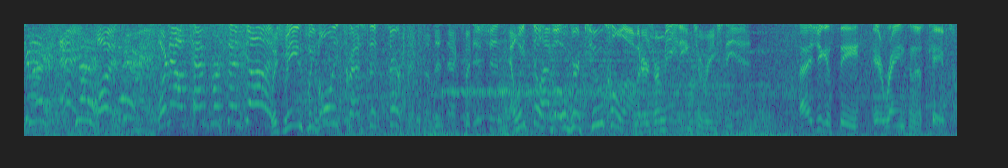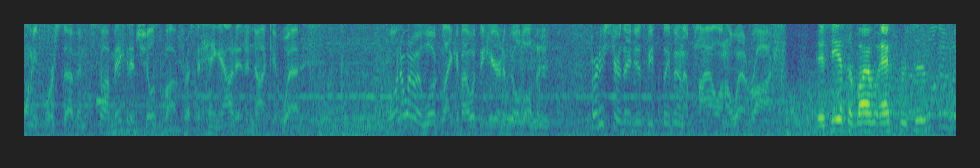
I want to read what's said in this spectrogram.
Eight, eight, one, now 10% done! Which means we've only scratched the surface of this expedition, and we still have over two kilometers remaining to reach the end. As you can see, it rains in this cave 24-7. So I'm making a chill spot for us to hang out in and not get wet. I wonder what it would look like if I wasn't here to build all this. Pretty sure they'd just be sleeping in a pile on a wet rock. Is he a survival expert too? Why don't we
